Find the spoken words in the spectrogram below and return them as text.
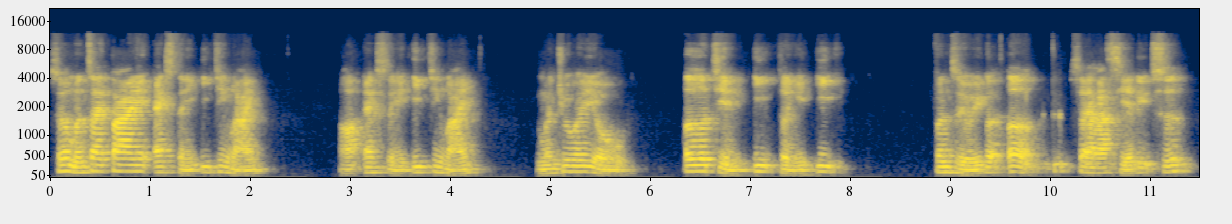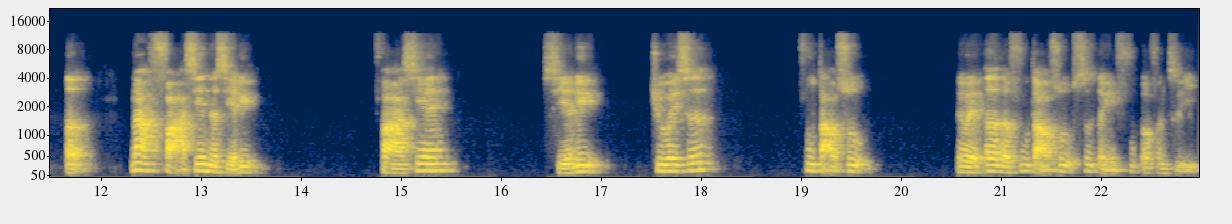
所以我们再带 x 等于一进来，啊，x 等于一进来，我们就会有二减一等于一，分子有一个二，所以它斜率是二。那法线的斜率，法线斜率就会是负导数，对不对？二的负导数是等于负二分之一。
